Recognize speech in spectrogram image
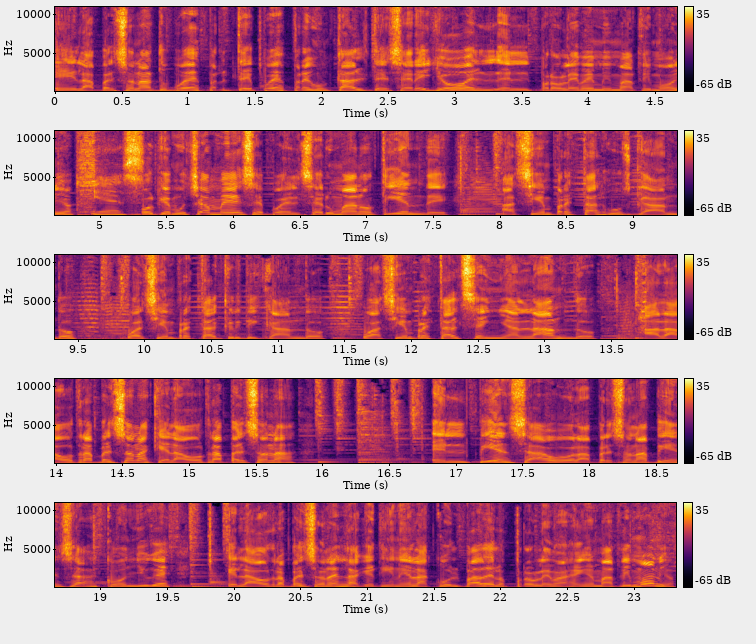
eh, la persona, tú puedes, te puedes preguntarte, ¿seré yo el, problema en mi matrimonio? Yes. Porque muchas veces, pues el ser humano tiende a siempre estar juzgando, o a siempre estar criticando, o a siempre estar señalando a la otra persona que la otra persona él piensa o la persona piensa, cónyuge, que la otra persona es la que tiene la culpa de los problemas en el matrimonio.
